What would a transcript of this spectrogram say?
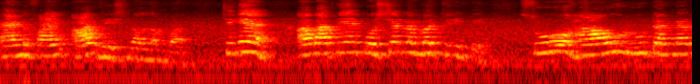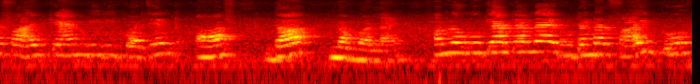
and five are rational number ठीक है, अब आते हैं क्वेश्चन नंबर थ्री पे। So how root under five can be represent on the number line हम लोगों को क्या करना है? रूट अंडर फाइव को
